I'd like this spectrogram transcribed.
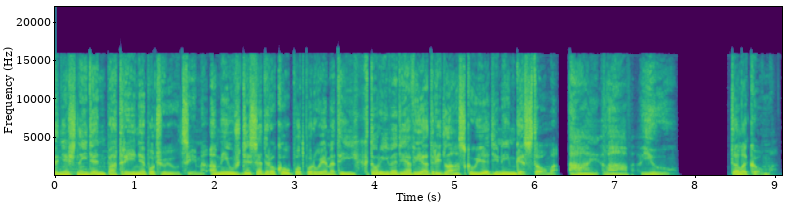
Dnešný deň patrí nepočujúcim a my už 10 rokov podporujeme tých, ktorí vedia vyjadriť lásku jediným gestom. I love you. Telekom.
